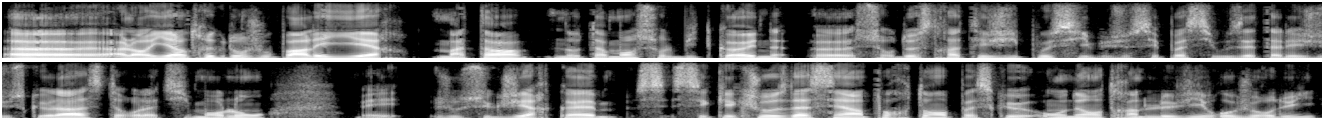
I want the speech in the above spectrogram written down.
Alors, il y a un truc dont je vous parlais hier matin, notamment sur le Bitcoin, sur deux stratégies possibles. Je ne sais pas si vous êtes allé jusque-là, c'était relativement long, mais je vous suggère quand même, c'est quelque chose d'assez important parce qu'on est en train de le vivre aujourd'hui.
